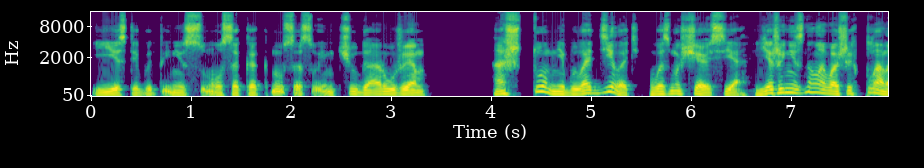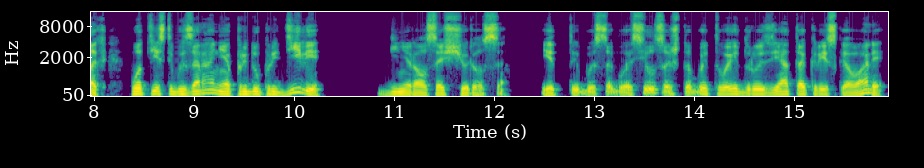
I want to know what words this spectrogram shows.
если бы ты не сунулся к окну со своим чудо-оружием. «А что мне было делать?» – возмущаюсь я. «Я же не знал о ваших планах. Вот если бы заранее предупредили...» Генерал сощурился. «И ты бы согласился, чтобы твои друзья так рисковали?»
